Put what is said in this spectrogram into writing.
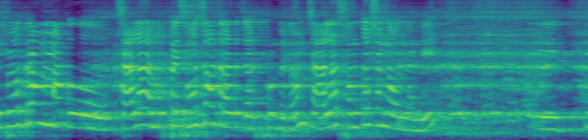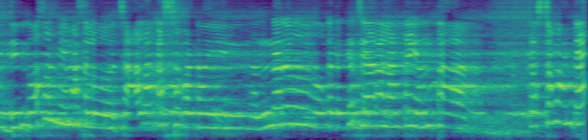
ఈ ప్రోగ్రామ్ మాకు చాలా ముప్పై సంవత్సరాల తర్వాత జరుపుకుంటున్నాం. చాలా సంతోషంగా ఉందండి. దీనికోసం మేము అసలు చాలా కష్టపడ్డాం. అందరూ ఒక దగ్గర చేరాలంటే ఎంత కష్టం అంటే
